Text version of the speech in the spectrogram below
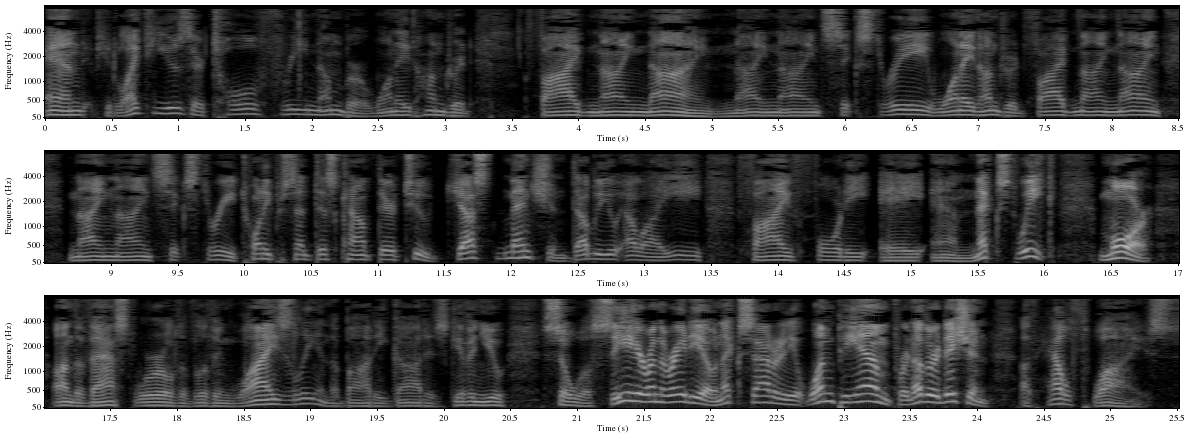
And if you'd like to use their toll free number, 1 800 599 9963 1 800 599 9963 20% discount there too. Just mention WLIE 540 AM next week more on the vast world of living wisely in the body God has given you. So we'll see you here on the radio next Saturday at 1 p.m. for another edition of Healthwise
